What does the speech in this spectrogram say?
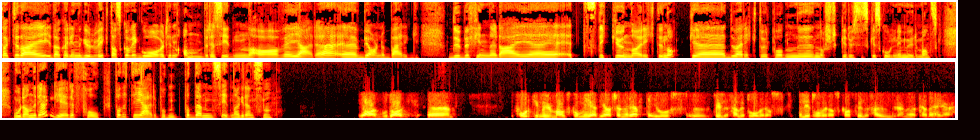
Takk til deg, Ida Karine Gullvik. Da skal vi gå over til den andre siden av gjerdet. Eh, Bjarne Berg, du befinner deg eh, et stykke unna, riktignok. Eh, du er rektor på den norsk-russiske skolen i Murmansk. Hvordan reagerer folk på dette gjerdet på, den, på den siden av grensen? Ja, god dag. Folk i Murmansk og media generelt er jo, stiller seg litt overraska og stiller seg undrende til det her.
